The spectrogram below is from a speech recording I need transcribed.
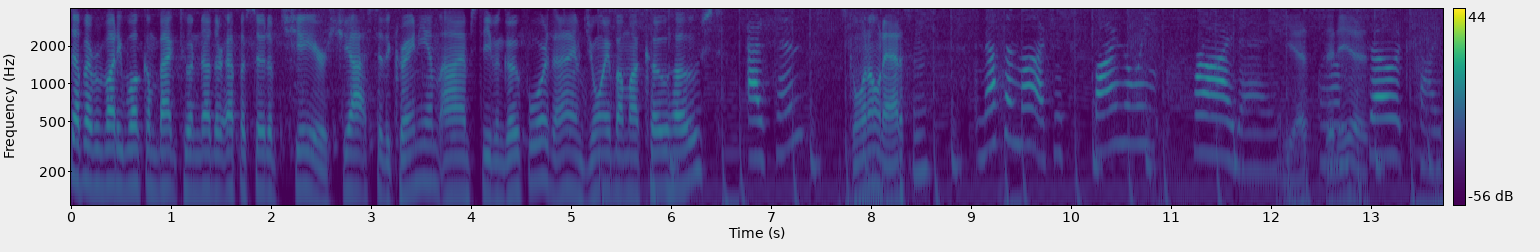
up, everybody? Welcome back to another episode of Chair Shots to the Cranium. I'm Stephen Goforth, and I am joined by my co-host. Addison, What's going on, Addison? nothing much. It's finally Friday. Yes, it I'm is. so excited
